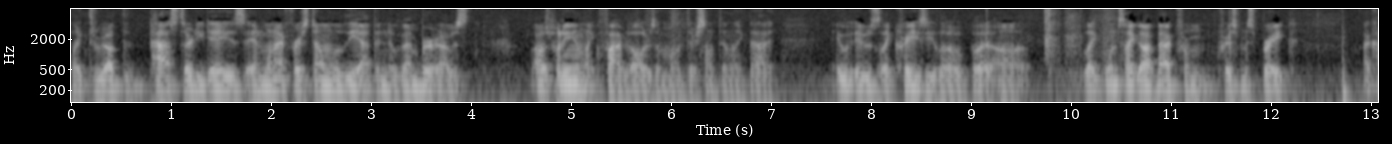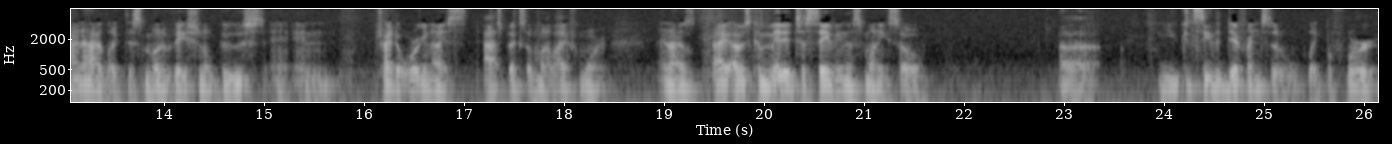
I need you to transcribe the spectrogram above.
like throughout the past 30 days. And when i first downloaded the app in november i was i was putting in like five dollars a month or something like that. It, it was like crazy low. But uh, like once i got back from christmas break i kind of had like this motivational boost and, and tried to organize aspects of my life more. And i was I, I was committed to saving this money. So uh, you could see the difference of like before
